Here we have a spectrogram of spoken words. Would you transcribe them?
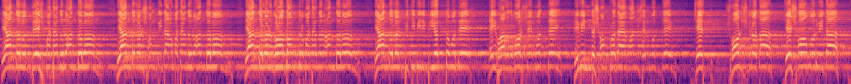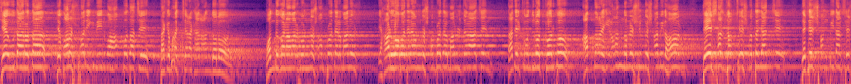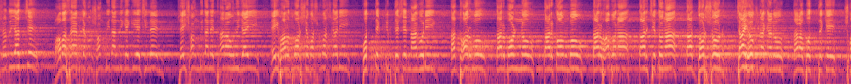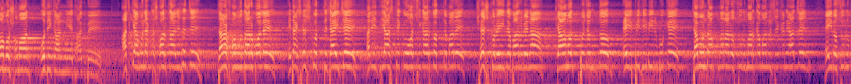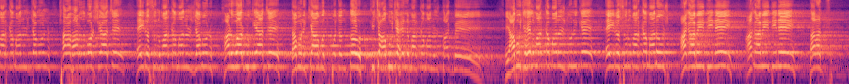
এ আন্দোলন দেশ বাঁচানোর আন্দোলন এই আন্দোলন সংবিধান বাঁচানোর আন্দোলন, এই আন্দোলন গণতন্ত্র বাঁচানোর আন্দোলন, এই আন্দোলন পৃথিবীর বৃহত্তম দেশ, এই ভারতবর্ষের মধ্যে, বিভিন্ন সম্প্রদায়ের মানুষের মধ্যে যে সহনশীলতা, যে সহমর্মিতা, যে উদারতা, যে পারস্পরিক মিল, মহাব্বত আছে, তাকে বাঁচিয়ে রাখার আন্দোলন। বন্ধুগণ, আমার অন্য সম্প্রদায়ের মানুষ, এই হাড়ুয়াবাদের অন্য সম্প্রদায়ের মানুষ যারা আছেন, তাদেরকে অনুরোধ করব, আপনারা এই আন্দোলনের সঙ্গে সামিল হন দেশ শেষ হতে যাচ্ছে, দেশের সংবিধান শেষ হতে যাচ্ছে। বাবা সাহেব যখন সংবিধান লিখে গিয়েছিলেন, সেই সংবিধানের ধারা অনুযায়ী এই ভারতবর্ষে বসবাসকারী প্রত্যেকটি দেশের নাগরিক, তার ধর্ম, তার বর্ণ, তার কর্ম, তার ভাবনা, তার চেতনা, তার দর্শন, যাই হোক না কেন, তারা প্রত্যেকে সমসমান অধিকার নিয়ে থাকবে। আজকে এমন একটা সরকার এসেছে যারা ক্ষমতার বলে এটা শেষ করতে চাইছে আর ইতিহাসকে কেউ অস্বীকার করতে পারে, শেষ করে দিতে পারবে না। কেমন পর্যন্ত এই পৃথিবীর বুকে যেমন আপনারা রসুল মার্কা মানুষ এখানে আছেন, এই রসুল মার্কা মানুষ যেমন সারা ভারতবর্ষে আছে, এই রসুল মার্কা মানুষ যেমন হাড়ুয়ার মুখে আছে, তেমন কেয়ামত পর্যন্ত কিছু আবু জাহেল মার্কা মানুষ থাকবে। এই আবু জাহেল মার্কা মানুষগুলিকে, এই রসুল মার্কা মানুষ আগামী দিনে আগামী দিনে তারা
